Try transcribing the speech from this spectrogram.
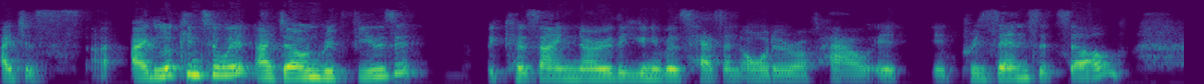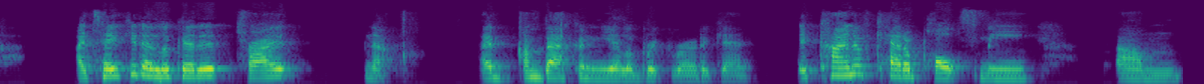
I just I look into it. I don't refuse it because I know the universe has an order of how it it presents itself. I take it, I look at it, try it. No, I, am back on yellow brick road again. It kind of catapults me um,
